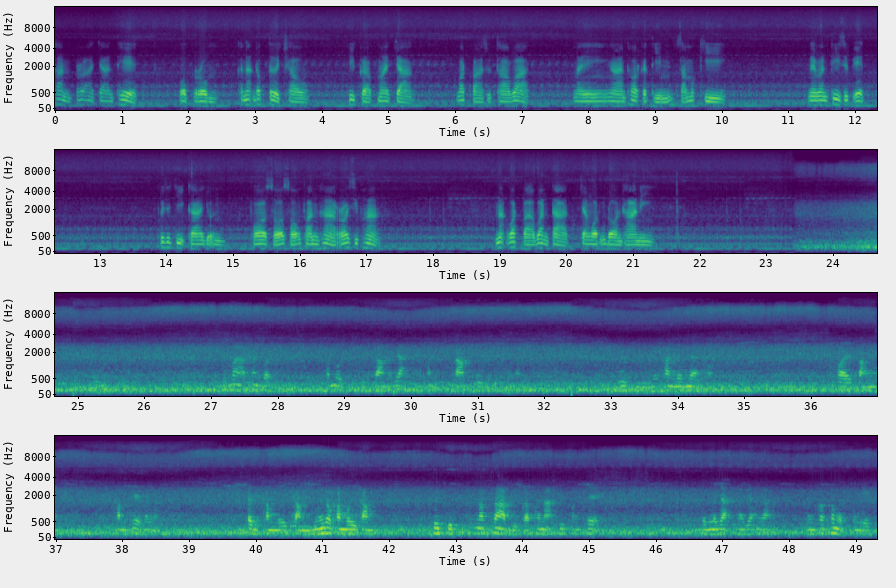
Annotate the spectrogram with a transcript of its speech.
ท่านพระอาจารย์เทศน์ อบรม คณะด็อกเตอร์เชาวน์ที่กลับมาจากวัดป่าสุทธาวาสในงานทอดกระถินสามัคคี ในวันที่ 11 พฤศจิกายน พศ 2515 ณ วัดป่าบ้านตาด จังหวัดอุดรธานีมากท่านก็กำหนด ตามระยะตามปูจิท่านปูจิในท่านเริ่มแรกครับคอยฟังคำเทศนั่นแหละเป็นคำมือกรรมเหมือนกับคำมือกรรม คือจิตรับทราบอยู่กับขณะที่ฟังเทศ เป็นระยะระยะระยะมันก็สงบตรงเอง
